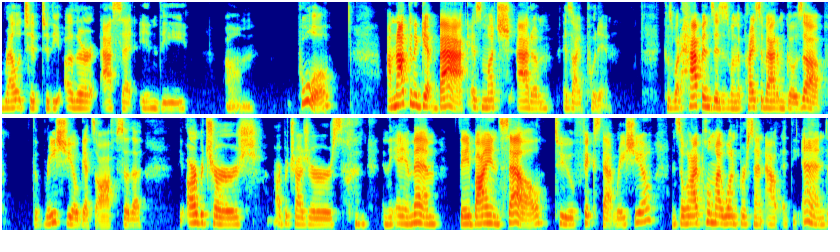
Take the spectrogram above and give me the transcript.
relative to the other asset in the um, pool, I'm not going to get back as much Atom as I put in. Because what happens is, is when the price of Atom goes up, the ratio gets off. So the the arbitrage, arbitrageurs and the AMM, they buy and sell to fix that ratio. And so when I pull my 1% out at the end,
